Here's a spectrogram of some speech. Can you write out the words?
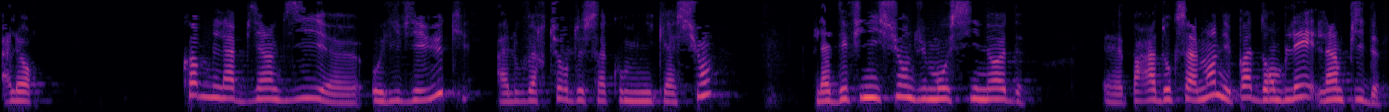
Alors, comme l'a bien dit Olivier Huc à l'ouverture de sa communication, la définition du mot synode, paradoxalement, n'est pas d'emblée limpide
